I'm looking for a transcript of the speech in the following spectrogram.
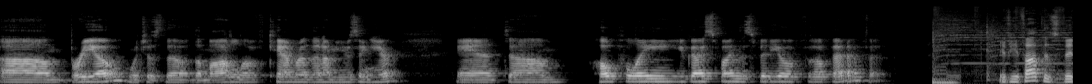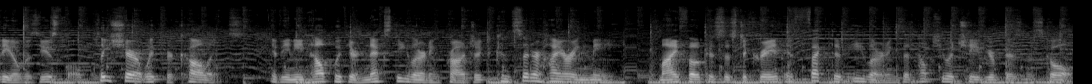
um, Brio, which is the, the model of camera that I'm using here. And um, hopefully you guys find this video of, of benefit. If you thought this video was useful, please share it with your colleagues. If you need help with your next e-learning project, consider hiring me. My focus is to create effective e-learning that helps you achieve your business goals.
